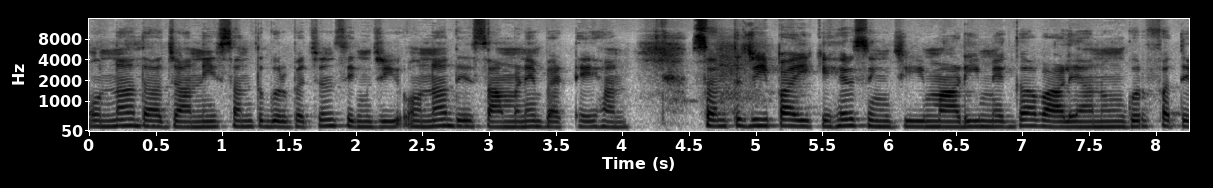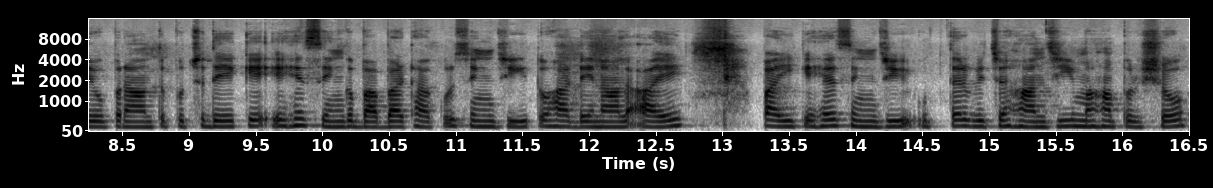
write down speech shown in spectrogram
ਉਹਨਾਂ ਦਾ ਜਾਨੀ ਸੰਤ ਗੁਰਬਚਨ ਸਿੰਘ ਜੀ ਉਹਨਾਂ ਦੇ ਸਾਹਮਣੇ ਬੈਠੇ ਹਨ। ਸੰਤ ਜੀ ਭਾਈ ਕਿਹਰ ਸਿੰਘ ਜੀ ਮਾੜੀ ਮੇਗਾ ਵਾਲਿਆਂ ਨੂੰ ਗੁਰਫਤਿਹ ਉਪਰੰਤ ਪੁੱਛਦੇ ਕਿ ਇਹ ਸਿੰਘ ਬਾਬਾ ਠਾਕੁਰ ਸਿੰਘ ਜੀ ਤੁਹਾਡੇ ਨਾਲ ਆਏ? ਭਾਈ ਕਿਹਰ ਸਿੰਘ ਜੀ ਉੱਤਰ ਵਿੱਚ, ਹਾਂਜੀ ਮਹਾਪੁਰਸ਼ੋ,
